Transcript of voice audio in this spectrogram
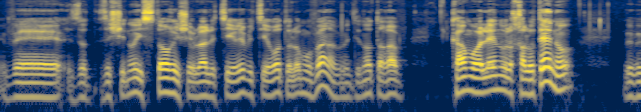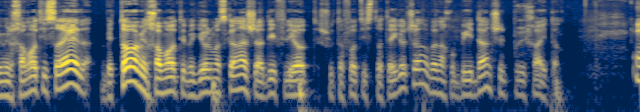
וזה שינוי היסטורי שאולי לצעירים וצעירות הוא לא מובן, אבל מדינות ערב קמו עלינו לכלותנו ובמלחמות ישראל, בתום המלחמות הם הגיעו למסקנה שעדיף להיות שותפות אסטרטגיות שלנו ואנחנו בעידן של פריחה איתם. אה,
